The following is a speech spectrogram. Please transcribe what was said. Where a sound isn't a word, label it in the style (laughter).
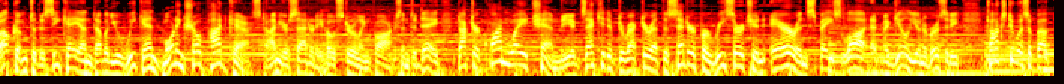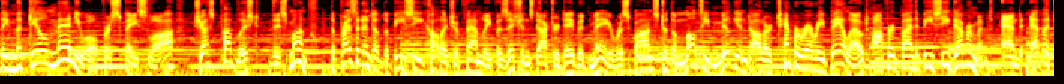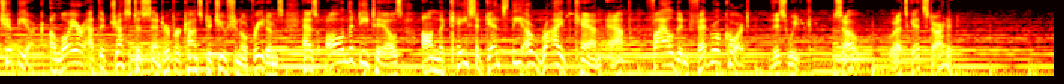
Welcome to the CKNW Weekend Morning Show podcast. I'm your Saturday host, Sterling Fox, and today, Dr. Kuan-Wei Chen, the Executive Director at the Center for Research in Air and Space Law at McGill University, talks to us about the McGill Manual for Space Law, just published this month. The president of the BC College of Family Physicians, Dr. David May, responds to the multi million dollar temporary bailout offered by the BC government. And Eva Chipiuk, a lawyer at the Justice Justice Center for Constitutional Freedoms has all the details on the case against the ArriveCan app filed in federal court this week. So, let's get started.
